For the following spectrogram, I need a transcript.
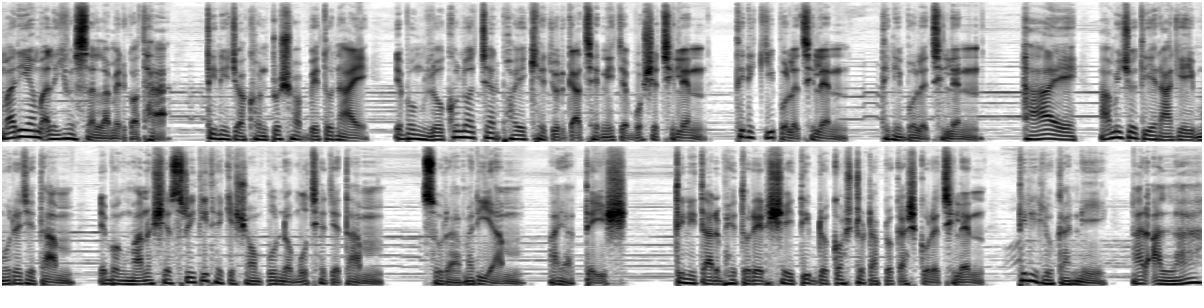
মারিয়াম আলিহাসাল্লামের কথা তিনি যখন প্রসব বেদনায় এবং লোকলজ্জার ভয়ে খেজুর গাছের নিচে বসেছিলেন, তিনি কি বলেছিলেন? তিনি বলেছিলেন, হায়, আমি যদি এর আগেই মরে যেতাম এবং মানুষের স্মৃতি থেকে সম্পূর্ণ মুছে যেতাম। সুরা মারিয়াম, আয়াত তেইশ। তিনি তার ভেতরের সেই তীব্র কষ্টটা প্রকাশ করেছিলেন। তিনি লুকাননি, আর আল্লাহ?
